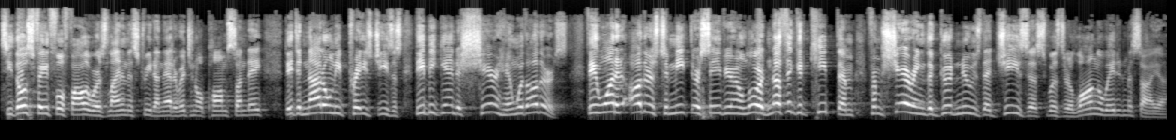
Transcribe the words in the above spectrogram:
See, those faithful followers lining the street on that original Palm Sunday, they did not only praise Jesus, they began to share him with others. They wanted others to meet their Savior and Lord. Nothing could keep them from sharing the good news that Jesus was their long awaited Messiah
